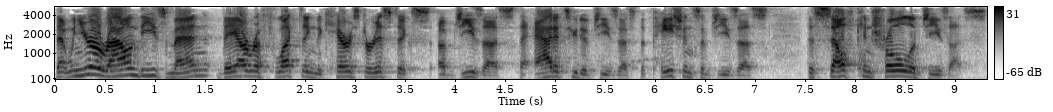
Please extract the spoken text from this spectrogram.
That when you're around these men, they are reflecting the characteristics of Jesus, the attitude of Jesus, the patience of Jesus, the self control of Jesus,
